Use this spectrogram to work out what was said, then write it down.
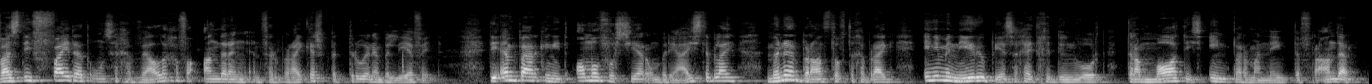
was die feit dat ons 'n geweldige verandering in verbruikerspatrone beleef het. Die inperking het almal forceer om by die huis te bly, minder brandstof te gebruik en die manier hoe besigheid gedoen word dramaties en permanent te verander.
